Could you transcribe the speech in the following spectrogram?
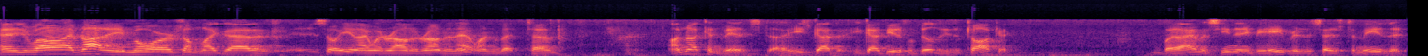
and he said, well, I'm not anymore, or something like that. And so he and I went round and round on that one. But um, I'm not convinced. Uh, he's got he got a beautiful ability to talk it, but I haven't seen any behavior that says to me that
